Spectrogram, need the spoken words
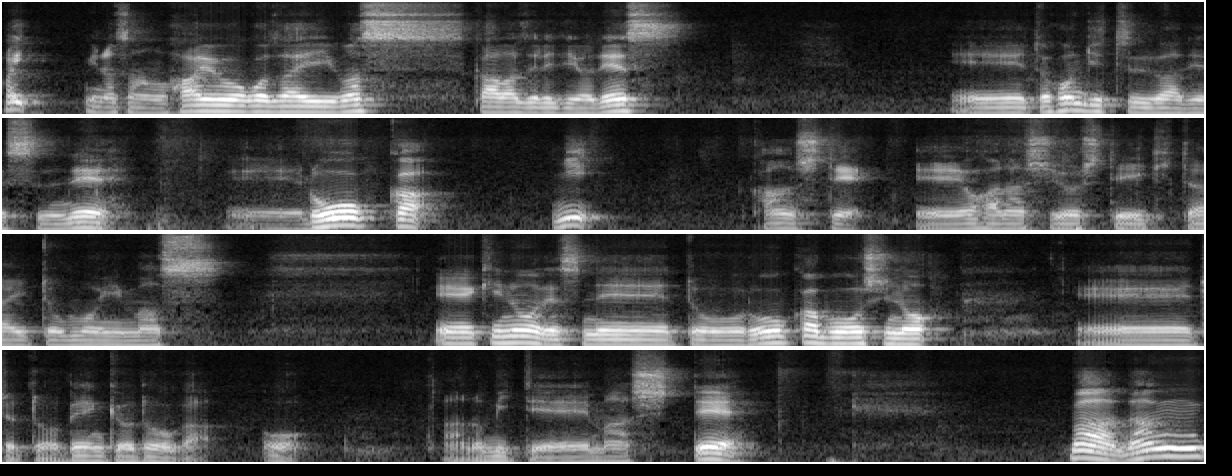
はい、皆さんおはようございます。川津レディオです。えーと本日はですね、えー老化に関して、えーお話をしていきたいと思います。え昨日ですね、えーと老化防止の、えちょっと勉強動画をあの見てまして、まあ何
